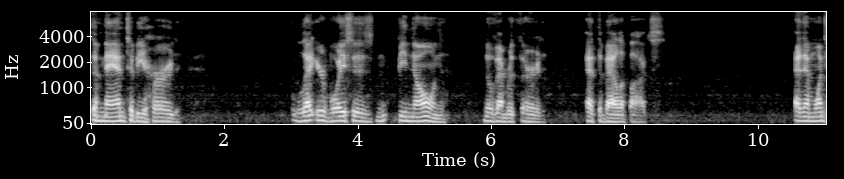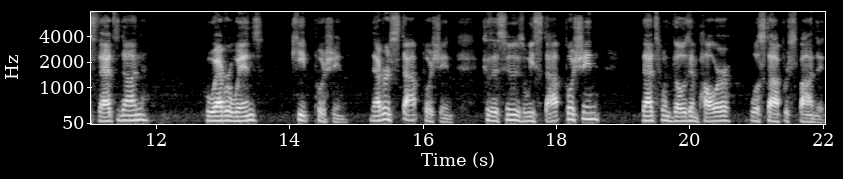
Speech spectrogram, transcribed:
demand to be heard. Let your voices be known November 3rd at the ballot box. And then once that's done, whoever wins, keep pushing. Never stop pushing. Because as soon as we stop pushing, that's when those in power will stop responding.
